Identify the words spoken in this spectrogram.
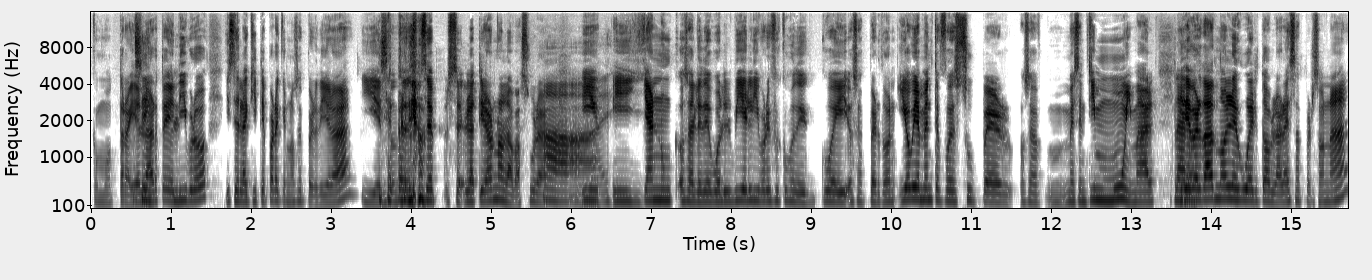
como traía Sí. el arte del libro y se la quité para que no se perdiera. Y, entonces se, se la tiraron a la basura. Y, y ya nunca, o sea, le devolví el libro y fue como de, güey, o sea, perdón. Y obviamente fue súper, o sea, me sentí muy mal. Y de verdad no le he vuelto a hablar a esa persona.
